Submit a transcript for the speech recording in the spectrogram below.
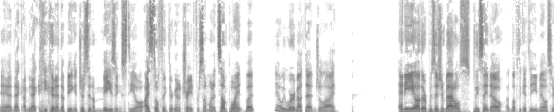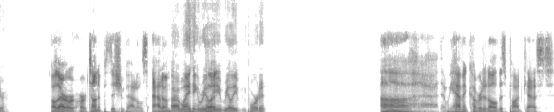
And that I mean that, he could end up being just an amazing steal. I still think they're going to trade for someone at some point, but yeah, we worry about that in July. Any other position battles? Please say no. I'd love to get the emails here. Oh, there are, are a ton of position battles, Adam. Uh, well, anything really, really important? Uh, that we haven't covered at all this podcast.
